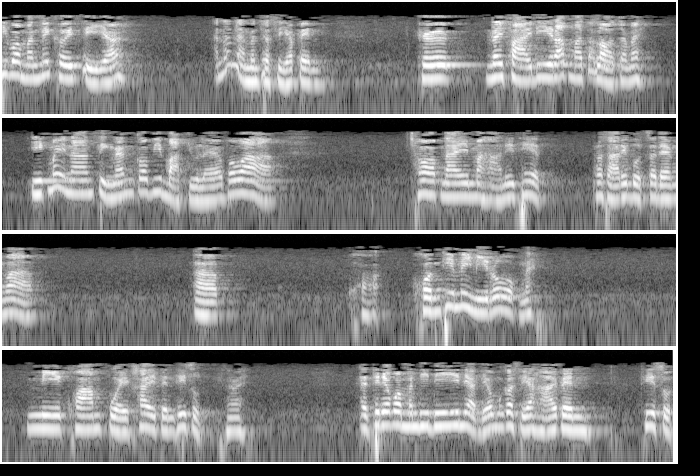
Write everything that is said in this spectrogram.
ที่ว่ามันไม่เคยเสีย อันนั้นแหละมันจะเสียเป็น คือในฝ่ายดีรับมาตลอดใช่ไหมอีกไม่นานสิ่งนั้นก็วิบัติอยู่แล้ว เพราะว่าชอบในมหานิเทศภาษาริบุตรแสดงว่าคนที่ไม่มีโรคนะ มีความป่วยไข้เป็นที่สุดใช่ไหมไอ้ที่เรียกว่ามันดีๆเนี่ย เดี๋ยวมันก็เสียหายเป็นที่สุด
